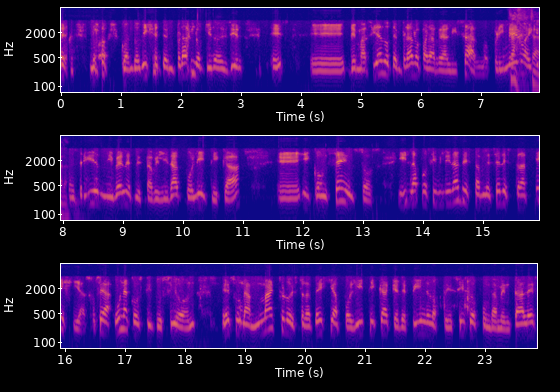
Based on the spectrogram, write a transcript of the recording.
no, cuando dije temprano quiero decir es eh, demasiado temprano para realizarlo. Primero hay que conseguir niveles de estabilidad política eh, y consensos y la posibilidad de establecer estrategias. O sea, una constitución es una macroestrategia política que define los principios fundamentales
